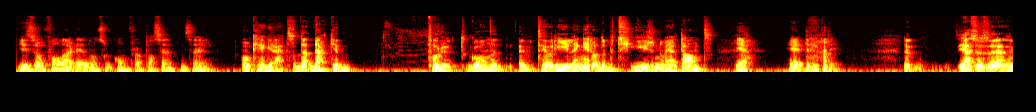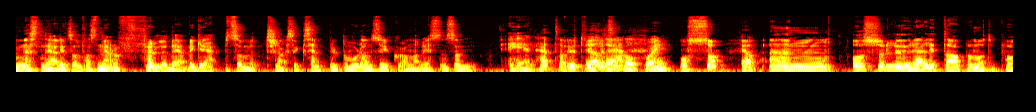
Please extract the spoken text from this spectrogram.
I så fall er det noe som kommer fra pasienten selv. Ok, greit. Så det, det er ikke forutgående eh, teori lenger, og det betyr noe helt annet. Ja, helt riktig. Jeg syns nesten det er litt sånn fascinerende å følge det begrepet som et slags eksempel på hvordan psykoanalysen som helhet har utviklet seg. Ja, det er et godt poeng. også. Ja. Um, og så lurer jeg litt da på en måte på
